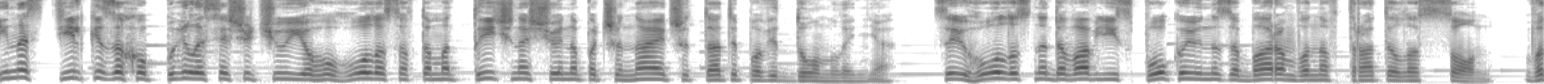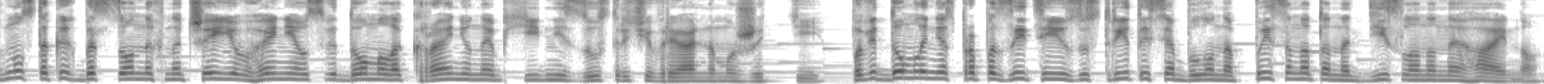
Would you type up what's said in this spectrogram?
і настільки захопилася, що чує його голос автоматично, щойно починає читати повідомлення. Цей голос не давав їй спокою, і незабаром вона втратила сон. В одну з таких безсонних ночей Євгенія усвідомила крайню необхідність зустрічі в реальному житті. Повідомлення з пропозицією зустрітися було написано та надіслано негайно.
